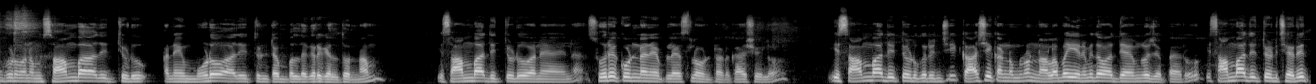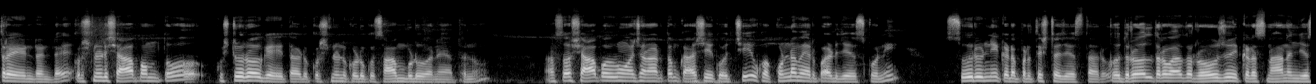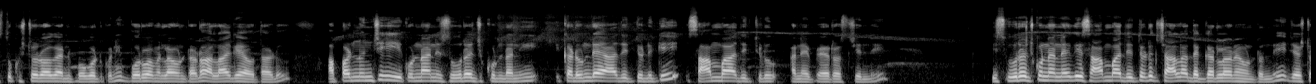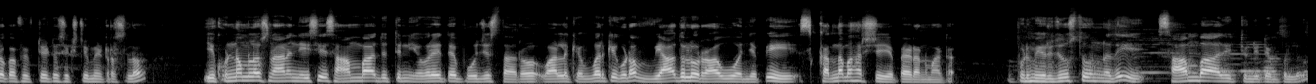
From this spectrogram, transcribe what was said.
ఇప్పుడు మనం సాంబాదిత్యుడు అనే మూడో ఆదిత్యుని టెంపుల్ దగ్గరికి వెళ్తున్నాం. ఈ సాంబాదిత్యుడు అనే ఆయన సూర్యకుండ అనే ప్లేస్లో ఉంటాడు కాశీలో. ఈ సాంబాదిత్యుడు గురించి కాశీఖండంలో నలభై ఎనిమిదవ అధ్యాయంలో చెప్పారు. ఈ సాంబాదిత్యుడి చరిత్ర ఏంటంటే కృష్ణుడి శాపంతో కుష్ఠరోగి అవుతాడు కృష్ణుని కొడుకు సాంబుడు అనే అతను. సో శాప విమోచనార్థం కాశీకి వచ్చి ఒక కుండం ఏర్పాటు చేసుకొని సూర్యుడిని ఇక్కడ ప్రతిష్ట చేస్తారు. కొద్ది రోజుల తర్వాత రోజు ఇక్కడ స్నానం చేస్తూ కుష్ఠరోగాన్ని పోగొట్టుకుని పూర్వం ఎలా ఉంటాడో అలాగే అవుతాడు. అప్పటి నుంచి ఈ కుండాన్ని సూరజ్ కుండని ఇక్కడ ఉండే ఆదిత్యుడికి సాంబాదిత్యుడు అనే పేరు వచ్చింది. ఈ సూరజ్ కుండ అనేది సాంబాదిత్యుడికి చాలా దగ్గరలోనే ఉంటుంది జస్ట్ ఒక ఫిఫ్టీ టు సిక్స్టీ మీటర్స్లో. ఈ కుండంలో స్నానం చేసి సాంబాదుత్తిని ఎవరైతే పూజిస్తారో వాళ్ళకి ఎవ్వరికి కూడా వ్యాధులు రావు అని చెప్పి స్కంద మహర్షి చెప్పాడనమాట ఇప్పుడు మీరు చూస్తూ ఉన్నది సాంబాదిత్యుని టెంపుల్.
